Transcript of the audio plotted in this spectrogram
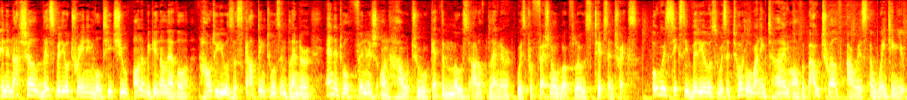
In a nutshell, this video training will teach you on a beginner level how to use the sculpting tools in Blender and it will finish on how to get the most out of Blender with professional workflows, tips and tricks. Over 60 videos with a total running time of about 12 hours awaiting you.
